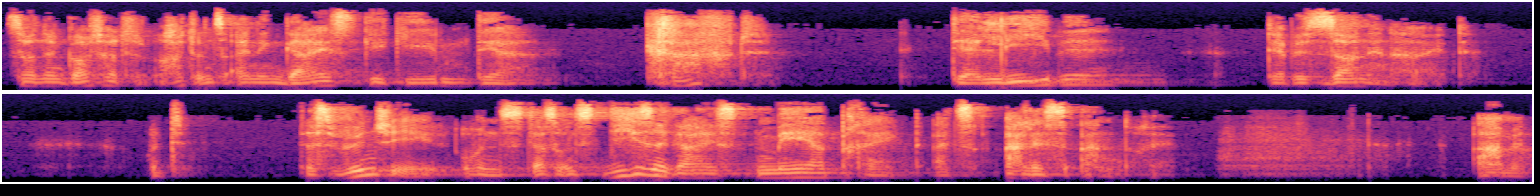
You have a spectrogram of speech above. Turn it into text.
Sondern Gott hat, hat uns einen Geist gegeben, der Kraft, der Liebe, der Besonnenheit. Und das wünsche ich uns, dass uns dieser Geist mehr prägt als alles andere. Amen.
